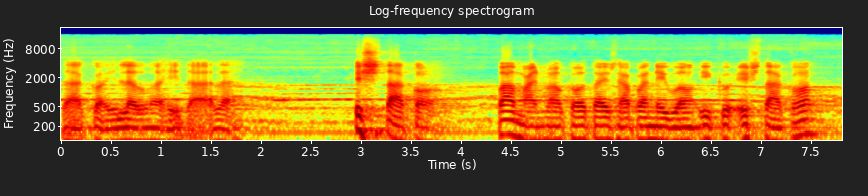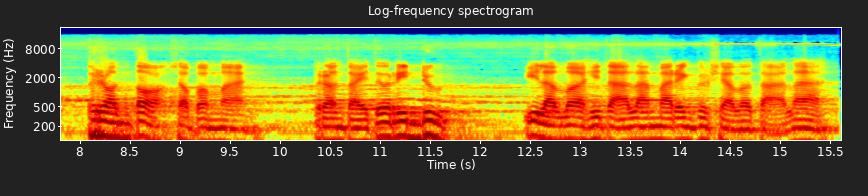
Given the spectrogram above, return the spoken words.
takwa ilallahi ta'ala. Istaka paman maka ta sapane wong iku istaka bronto sapa man? Bronto itu rindu. Ilallahi taala maring Gusti Allah taala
